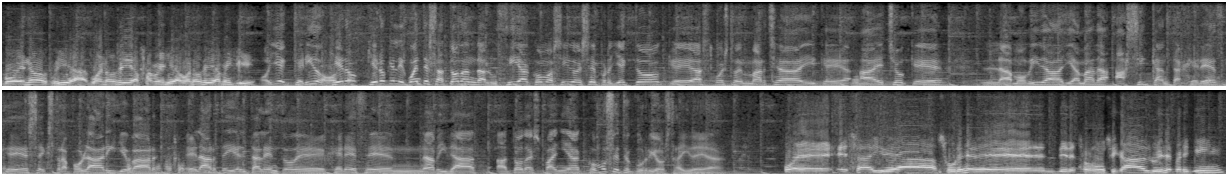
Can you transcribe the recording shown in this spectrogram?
Buenos días, buenos días familia, buenos días Miki. Oye, querido, quiero, quiero que le cuentes a toda Andalucía cómo ha sido ese proyecto que has puesto en marcha y que ha hecho que la movida llamada Así canta Jerez, que es extrapolar y llevar el arte y el talento de Jerez en Navidad a toda España. ¿Cómo se te ocurrió esta idea? Pues esa idea surge del director musical Luis de Periquín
